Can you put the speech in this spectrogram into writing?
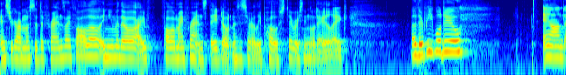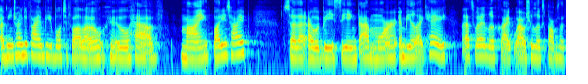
Instagram, most of the friends I follow. And even though I follow my friends, they don't necessarily post every single day like other people do. And I've been trying to find people to follow who have my body type so that I would be seeing that more and be like, hey, that's what I look like. Wow, she looks bomb as,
